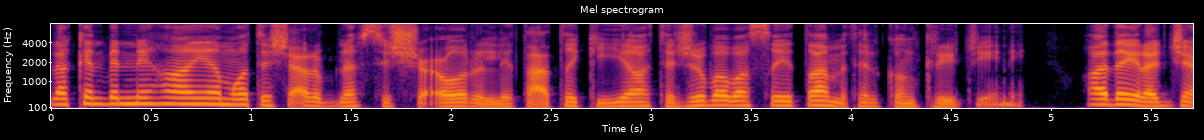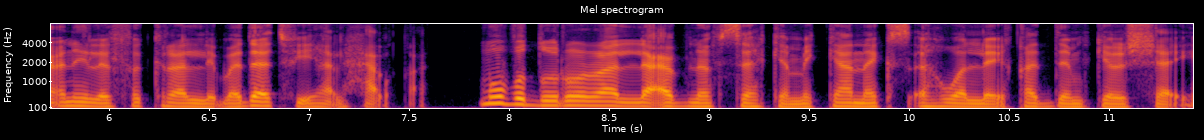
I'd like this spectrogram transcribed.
لكن بالنهاية ما تشعر بنفس الشعور اللي تعطيك إياه تجربة بسيطة مثل Concrete Genie. هذا يرجعني للفكرة اللي بدأت فيها الحلقة. مو بالضرورة اللعب نفسه ك mechanics هو اللي يقدم كل شيء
